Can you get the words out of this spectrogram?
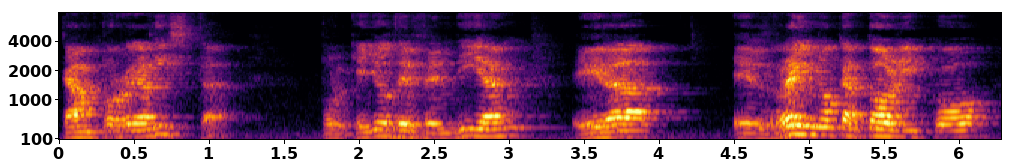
campo realista, porque ellos defendían, era el reino católico,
